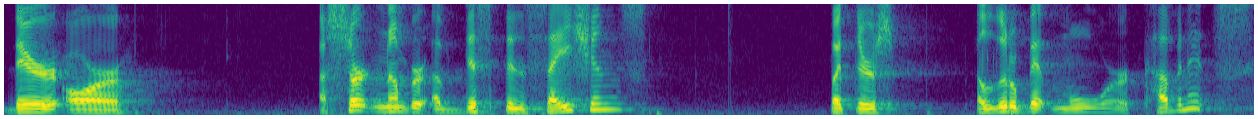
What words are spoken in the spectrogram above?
There are a certain number of dispensations, but there's a little bit more covenants.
